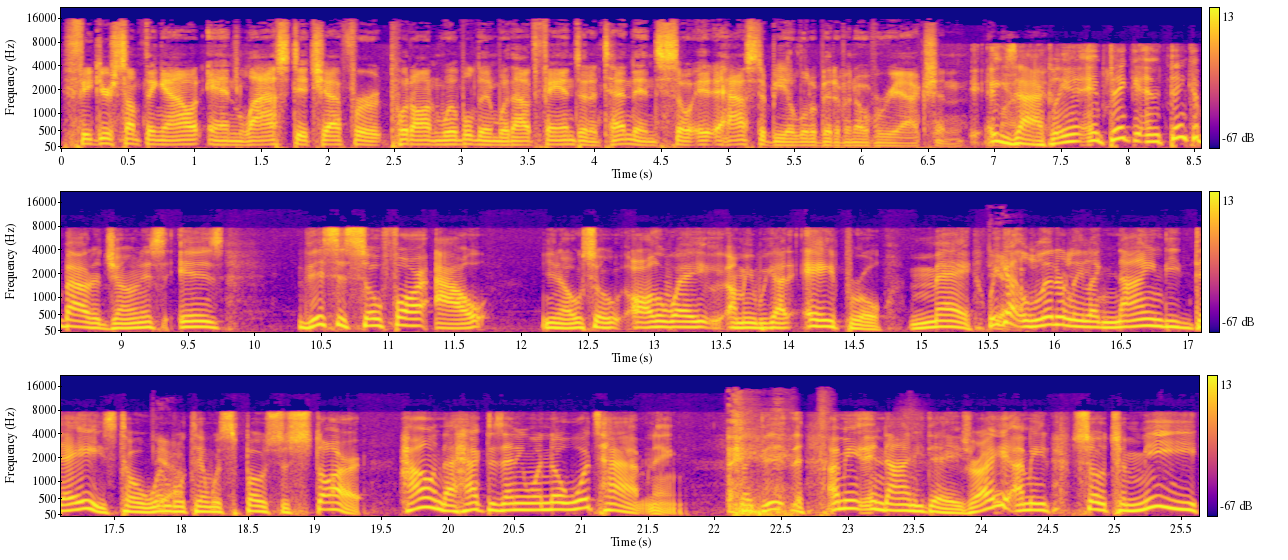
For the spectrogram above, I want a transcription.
figure something out and last ditch effort put on Wimbledon without fans in attendance? So it has to be a little bit of an overreaction. Exactly, and think and think about it, Jonas. Is this is so far out you know, so all the way, I mean, we got April, May. We yeah. got literally like 90 days till Wimbledon yeah. was supposed to start. How in the heck does anyone know what's happening? Like, this, I mean, in 90 days, right? I mean, so to me,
